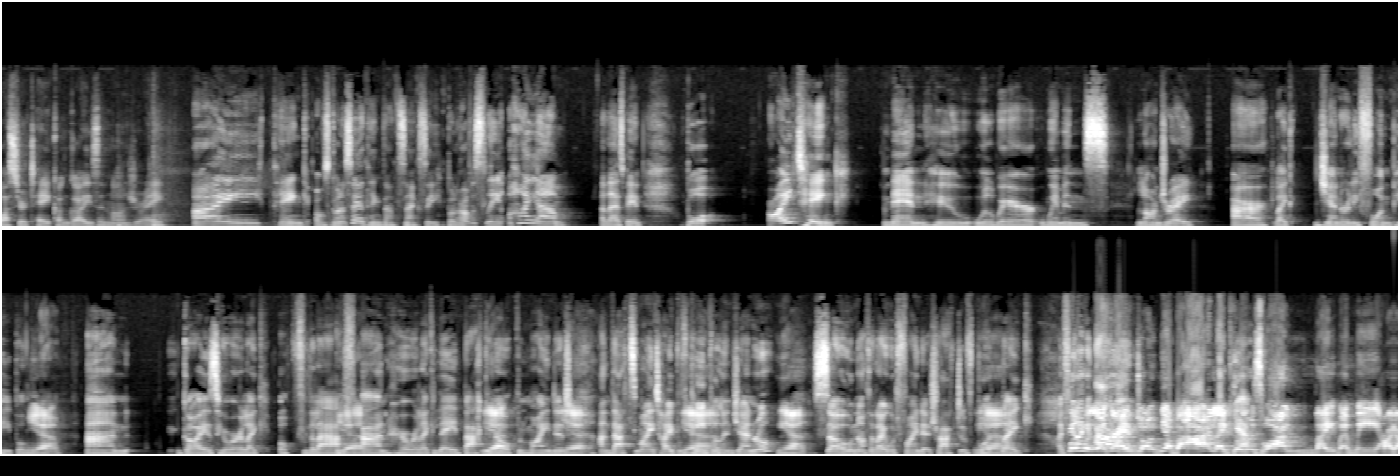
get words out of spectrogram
What's your take on guys in lingerie? I think I was going to say I think that's sexy, but obviously I am a lesbian. But I think men who will wear women's lingerie are like generally fun people. Yeah. And guys who are like up for the laugh Yeah. and who are like laid back Yeah. and open minded. Yeah. And that's my type of people in general. Yeah. So not that I would find it attractive, but like I feel Oh, like, like Aaron, I've done, yeah, but I like there was one night when me, I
